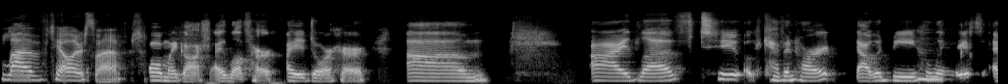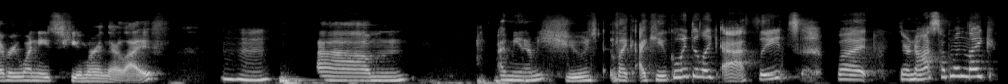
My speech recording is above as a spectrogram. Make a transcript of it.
Love um, Taylor Swift. Oh my gosh, I love her. I adore her. Um I'd love to oh, Kevin Hart. That would be mm-hmm. hilarious. Everyone needs humor in their life. Mm-hmm. Um, I mean, I'm huge like I keep going to like athletes, but they're not someone like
